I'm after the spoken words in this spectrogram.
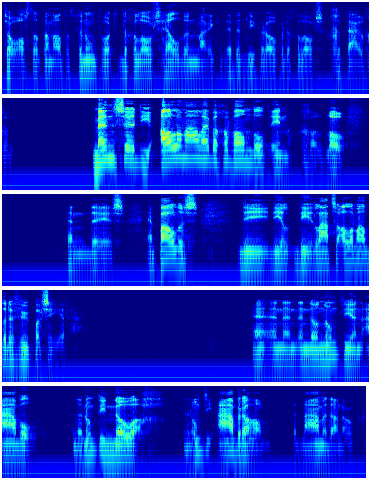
zoals dat dan altijd genoemd wordt, de geloofshelden. Maar ik heb het liever over de geloofsgetuigen. Mensen die allemaal hebben gewandeld in geloof. En, er is, en Paulus, die, die, die laat ze allemaal de revue passeren. En, en, en dan noemt hij een Abel. En dan noemt hij Noach. En dan noemt hij Abraham. Met name dan ook.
